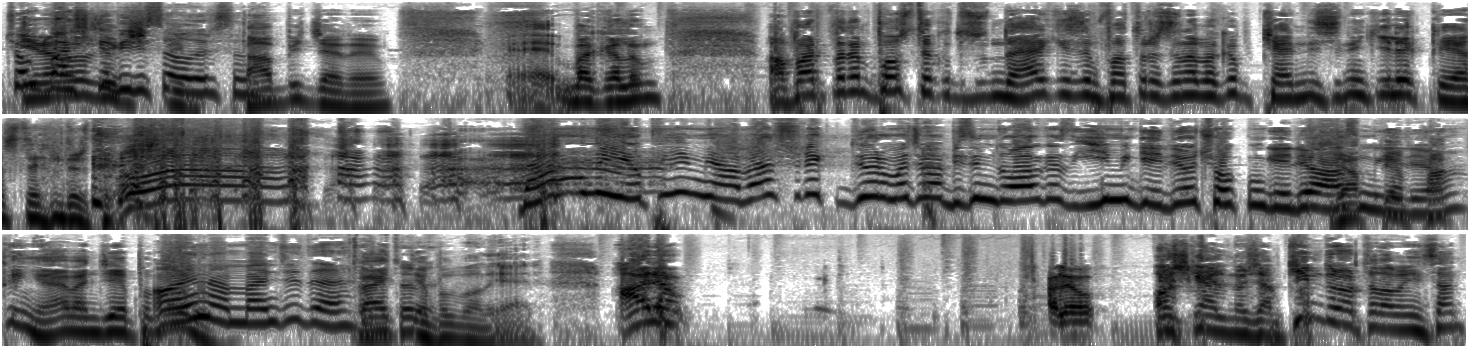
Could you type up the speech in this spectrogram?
Çok inanılmaz başka birisi yakışıklıyım. olursun. Tabii canım. Ee, bakalım. Apartmanın posta kutusunda herkesin faturasına bakıp kendisininkiyle kıyaslayandır. Ben bunu yapayım ya. Ben sürekli diyorum acaba bizim doğalgaz iyi mi geliyor, çok mu geliyor, az yap mı yap geliyor? hakkın ya bence yapılmalı. Aynen bence de. Gayet Tabii, tabii. yapılmalı yani. Alo. Alo. Hoş geldin hocam. Kimdir ortalama insan?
